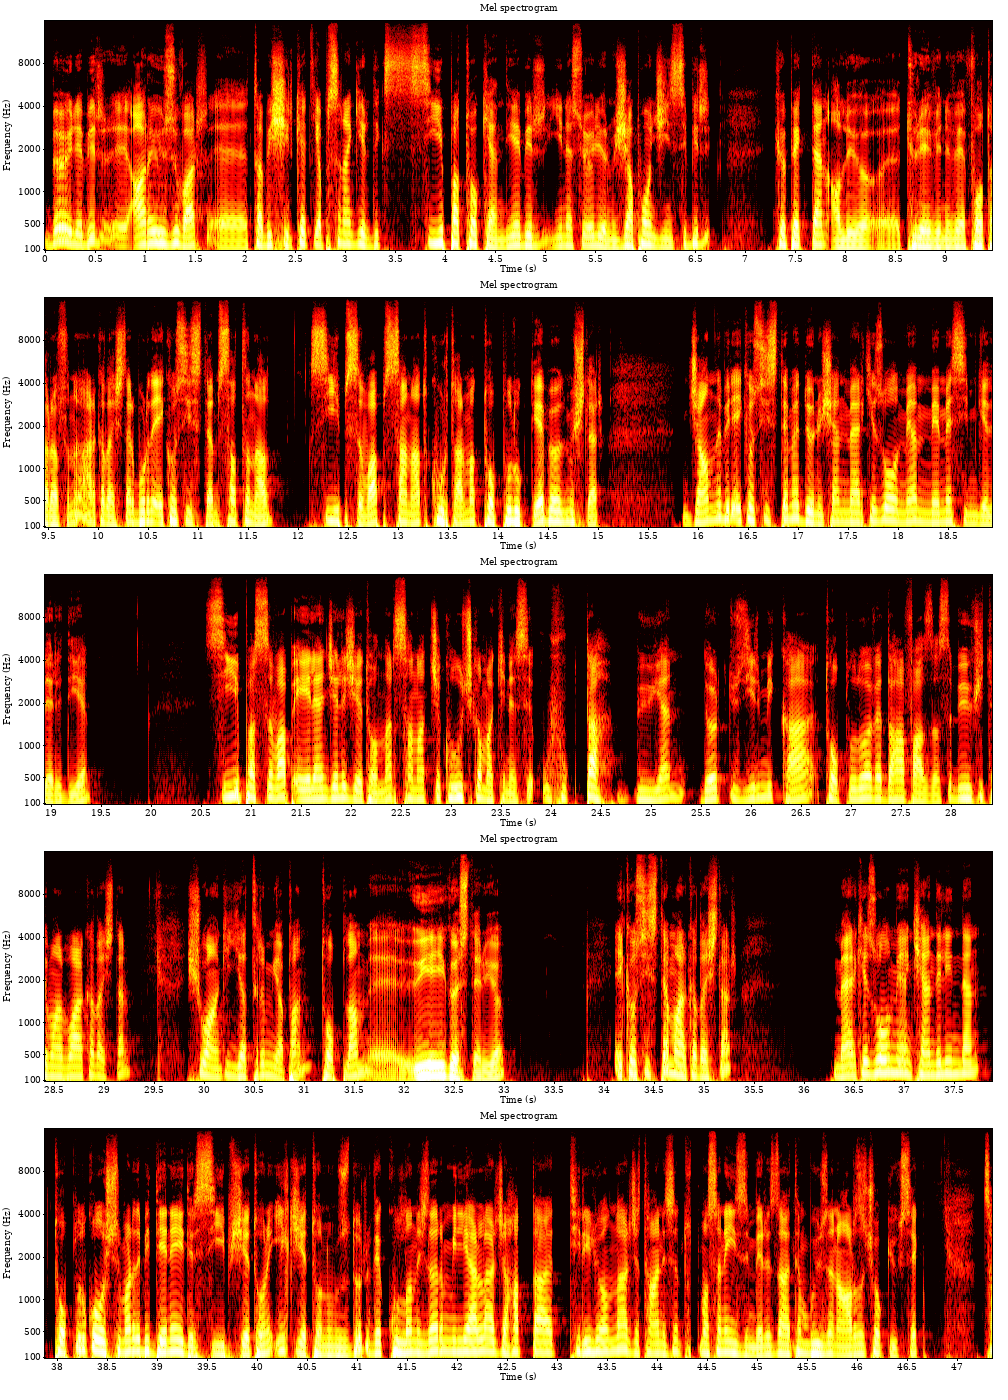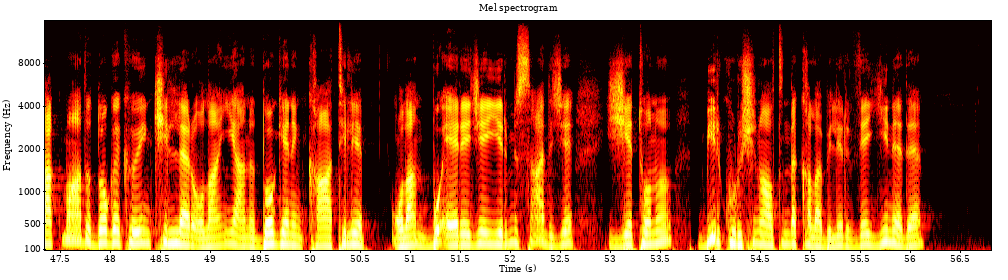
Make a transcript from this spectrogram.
Böyle bir e, arayüzü var. E, tabii şirket yapısına girdik. Sipa Token diye bir yine söylüyorum Japon cinsi bir köpekten alıyor e, türevini ve fotoğrafını. Arkadaşlar burada ekosistem, satın al, Sip Swap, sanat, kurtarmak, topluluk diye bölmüşler. Canlı bir ekosisteme dönüşen merkezi olmayan meme simgeleri diye. Sipa Swap eğlenceli jetonlar, sanatçı kuluçka makinesi, ufukta büyüyen 420k topluluğu ve daha fazlası. Büyük ihtimal bu arkadaşlar şu anki yatırım yapan toplam e, üyeyi gösteriyor. Ekosistem arkadaşlar merkezi olmayan kendiliğinden topluluk oluşturmada bir deneydir. SEEP jetonu ilk jetonumuzdur ve kullanıcıların milyarlarca hatta trilyonlarca tanesini tutmasına izin verir. Zaten bu yüzden arzı çok yüksek. Takma adı Dogecoin Killer olan yani Doge'nin katili olan bu ERC20 sadece jetonu bir kuruşun altında kalabilir ve yine de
